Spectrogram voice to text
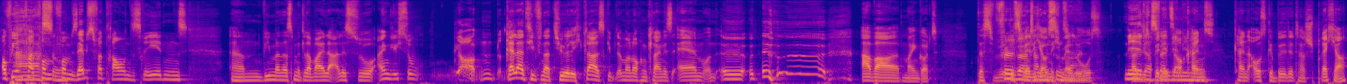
auf jeden ah, Fall vom, so. vom Selbstvertrauen des Redens, ähm, wie man das mittlerweile alles so eigentlich so ja, relativ natürlich. Klar, es gibt immer noch ein kleines Ähm und äh und äh, aber mein Gott, das, das werde ich auch nicht mehr sein. los. Nee, also ich das bin jetzt auch kein, kein ausgebildeter Sprecher,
